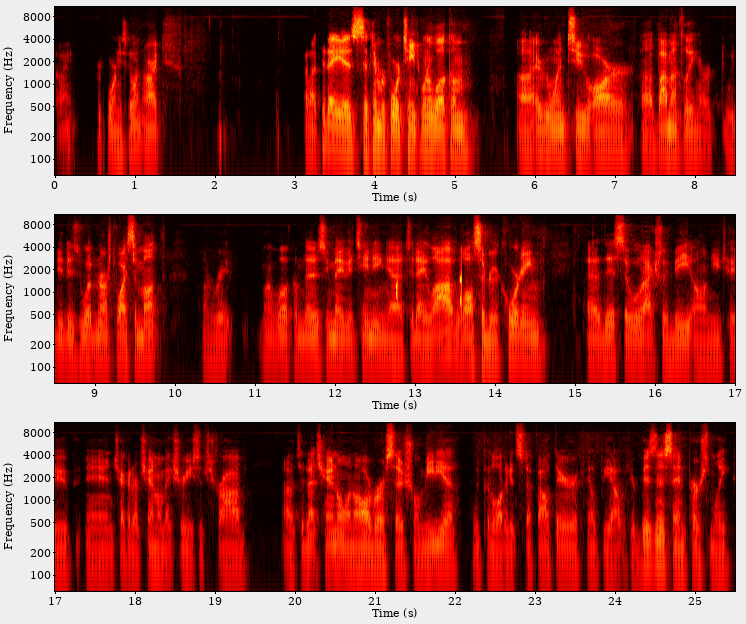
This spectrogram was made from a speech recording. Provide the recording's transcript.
All right, recording's going. All right. Uh, today is September 14th. want to welcome uh, everyone to our uh, bi-monthly, or we do these webinars twice a month. I want to welcome those who may be attending uh, today live. We'll also be recording uh, this, so we'll actually be on YouTube and check out our channel. Make sure you subscribe uh, to that channel and all of our social media. We put a lot of good stuff out there. It can help you out with your business and personally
